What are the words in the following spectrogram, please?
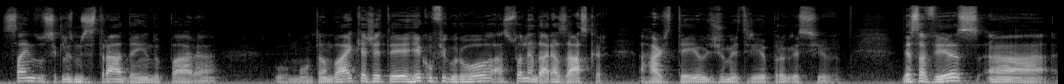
Saindo do ciclismo de estrada indo para o mountain bike, a GT reconfigurou a sua lendária Zaskar, a hardtail de geometria progressiva. Dessa vez, a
